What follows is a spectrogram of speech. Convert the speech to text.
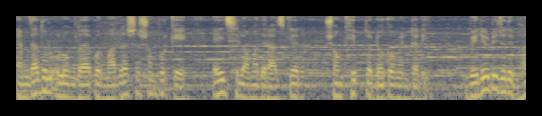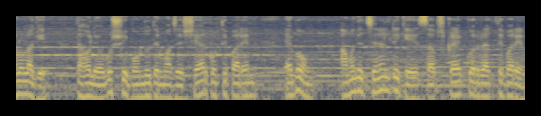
এমদাদুল উলুম দয়াপুর মাদ্রাসা সম্পর্কে এই ছিল আমাদের আজকের সংক্ষিপ্ত ডকুমেন্টারি ভিডিওটি যদি ভালো লাগে, তাহলে অবশ্যই বন্ধুদের মাঝে শেয়ার করতে পারেন এবং আমাদের চ্যানেলটিকে সাবস্ক্রাইব করে রাখতে পারেন,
